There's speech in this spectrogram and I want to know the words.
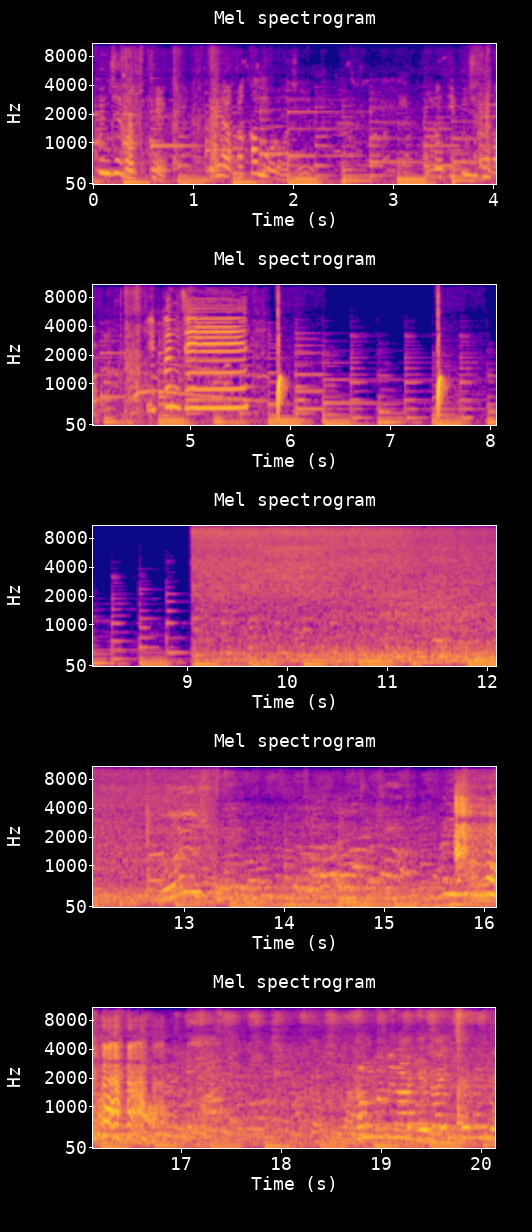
이쁜 짓 어떻게 해? 그래야 깎아 먹으러 가지. 엄마한테 이쁜 짓 해봐. 이쁜 짓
